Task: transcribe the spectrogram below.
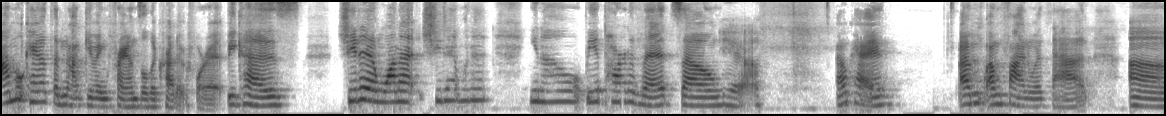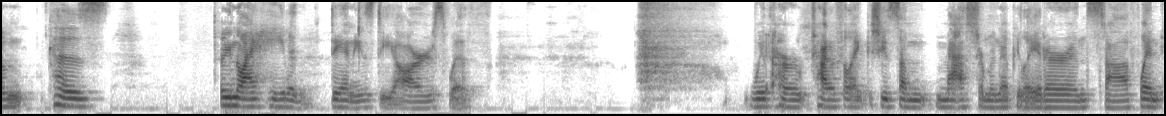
I'm okay with them not giving Franzel the credit for it because she didn't want to, she didn't want to, you know, be a part of it. So, yeah okay. I'm I'm fine with that. Um, because you know I hated Danny's DRs with with her trying to feel like she's some master manipulator and stuff. When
